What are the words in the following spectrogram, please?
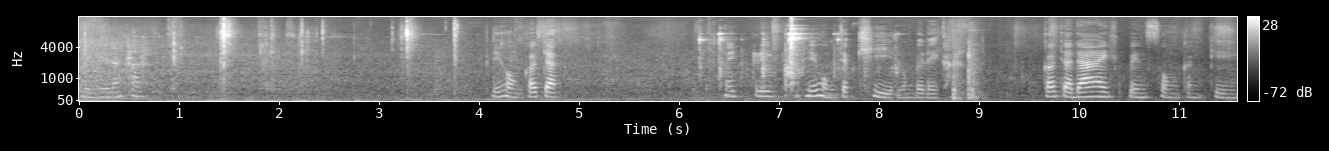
อย่างนี้นะคะ พี่หงก็จะไม่กลิ้งพี่หงจะขีดลงไปเลยค่ะ ก็จะได้เป็นทรงกางเกง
